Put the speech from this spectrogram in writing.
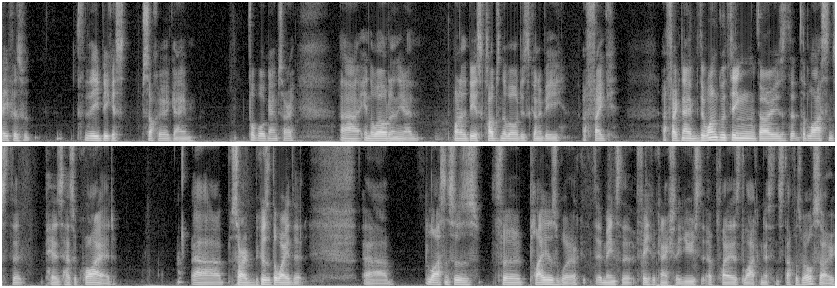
FIFA's the biggest soccer game, football game, sorry, uh, in the world, and you know one of the biggest clubs in the world is going to be a fake, a fake name. The one good thing though is that the license that PES has acquired, uh, sorry, because of the way that uh, licenses for players work, it means that FIFA can actually use a player's likeness and stuff as well. So,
